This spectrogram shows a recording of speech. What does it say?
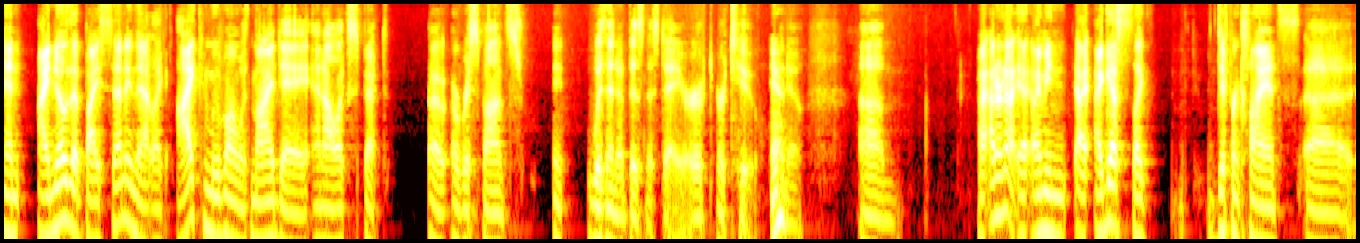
And I know that by sending that, like I can move on with my day and I'll expect a, a response within a business day or or two. Yeah. You know, um, I, I, don't know. I, I mean, I, I, guess like different clients uh,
